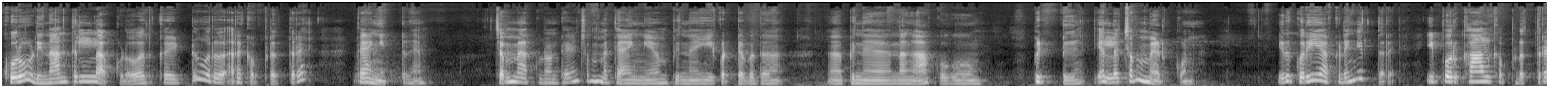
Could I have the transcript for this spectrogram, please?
ಕೊರೋಡಿ ನಾನು ತೆಲ್ಲ ಹಾಕಿಡೋ ಅದಕ್ಕೆ ಇಟ್ಟು ಒಂದು ಅರೆ ಕಪ್ಪು ಹತ್ತಿರ ತೆಂಗಿಟ್ಟರೆ ചെമ്മ ആക്കണോട്ടെ ചെമ്മ തേങ്ങയും പിന്നെ ഈ കൊട്ടബത പിന്നെ ನಂಗೆ ಹಾಕೋ ಪಿಟ್ಟು ಎಲ್ಲ ಚೆಮ್ಮ ಎಡ್ಕೊಂಡು ಇದು ಕೊರಿ ಹಾಕದಂಗೆ ಇರ್ತಾರೆ ഇപ്പോൾ ഒരു ಕಾಲು ಕಪ್ ಹತ್ರ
